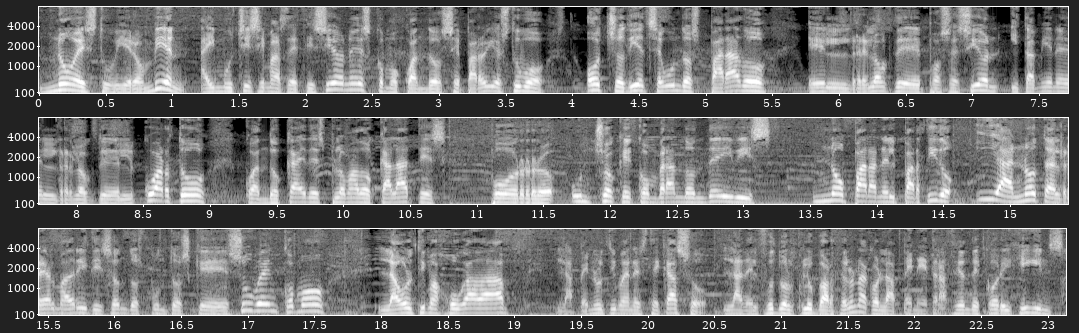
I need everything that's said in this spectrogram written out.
no estuvieron bien. Hay muchísimas decisiones, como cuando se paró y estuvo 8-10 segundos parado el reloj de posesión y también el reloj del cuarto, cuando cae desplomado Calates por un choque con Brandon Davis no paran el partido y anota el Real Madrid y son dos puntos que suben, como la última jugada, la penúltima en este caso, la del Fútbol Club Barcelona con la penetración de Corey Higgins,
